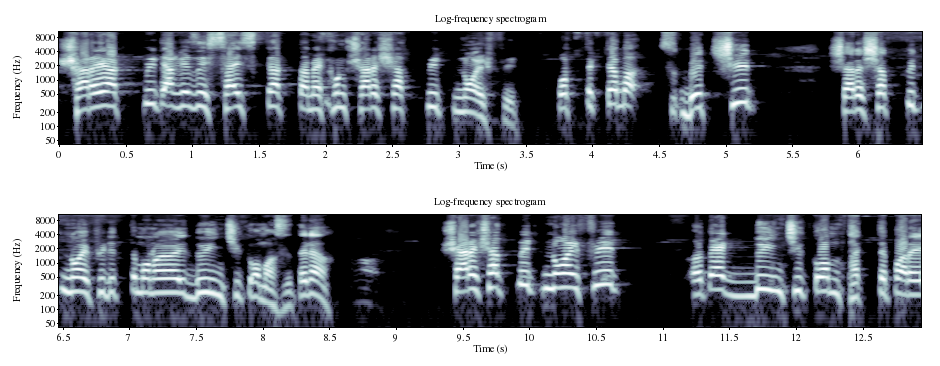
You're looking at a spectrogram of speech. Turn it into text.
সাড়ে আট ফিট, আগে যে সাইজ কাটতাম, এখন সাড়ে সাত ফিট, নয় ফিট। প্রত্যেকটা বেডশিট সাড়ে সাত ফিট, নয় ফিটের তো মনে হয় দুই ইঞ্চি কম আছে, তাই না? সাড়ে সাত ফিট, নয় ফিট, হয়তো এক দুই ইঞ্চি কম থাকতে পারে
